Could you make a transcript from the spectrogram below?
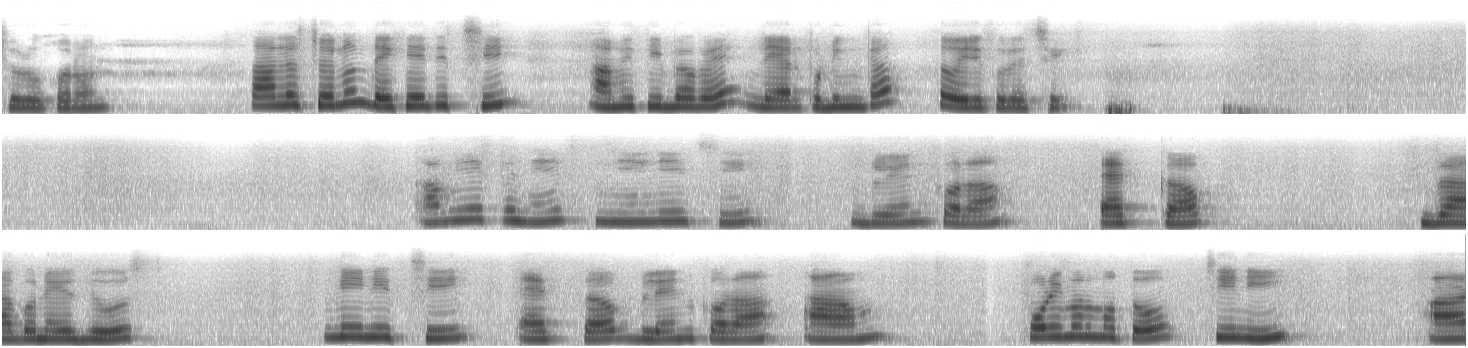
শুরু করুন। তাহলে চলুন দেখিয়ে দিচ্ছি আমি কীভাবে লেয়ার পুডিংটা তৈরি করেছি। আমি এখানে নিয়ে নিয়েছি ব্লেন্ড করা এক কাপ ড্রাগনের জুস। নিয়ে নিচ্ছি এক কাপ ব্লেন্ড করা আম। পরিমাণ মতো চিনি। আর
